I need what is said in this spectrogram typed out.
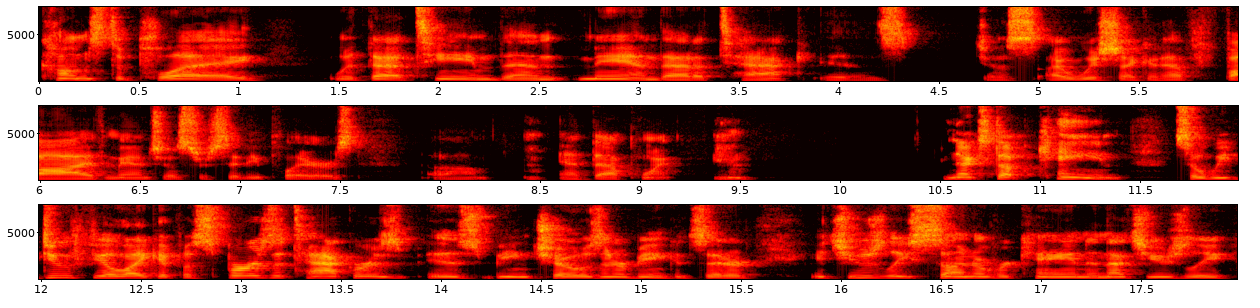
comes to play with that team, then man, that attack is just. I wish I could have five Manchester City players um, at that point. Next up, Kane. So we do feel like if a Spurs attacker is, is being chosen or being considered, it's usually Son over Kane, and that's usually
